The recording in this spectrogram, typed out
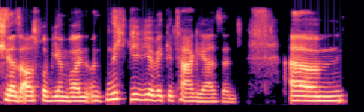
die das ausprobieren wollen und nicht wie wir Vegetarier sind. Ähm,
